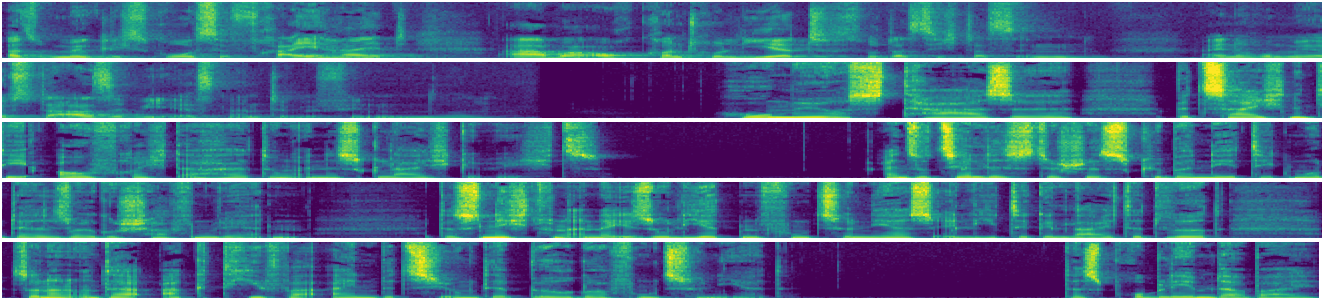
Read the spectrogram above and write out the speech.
also möglichst große Freiheit, aber auch kontrolliert, sodass sich das in einer Homöostase, wie er es nannte, befinden soll. Homöostase bezeichnet die Aufrechterhaltung eines Gleichgewichts. Ein sozialistisches Kybernetikmodell soll geschaffen werden – das nicht von einer isolierten Funktionärselite geleitet wird, sondern unter aktiver Einbeziehung der Bürger funktioniert. Das Problem dabei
